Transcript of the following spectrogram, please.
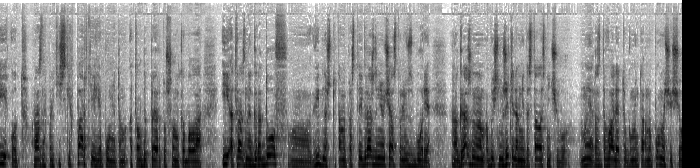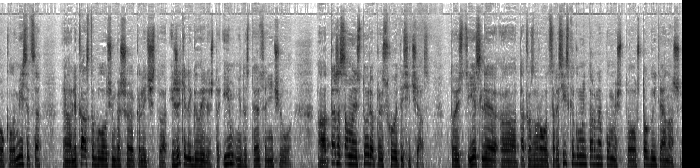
и от разных политических партий, я помню, там от ЛДПР тушенка была, и от разных городов. А, Видно, что там и простые граждане участвовали в сборе. А Гражданам, обычным жителям не досталось ничего. Мы раздавали эту гуманитарную помощь еще около месяца. Э, Лекарств было очень большое количество. И жители говорили, что им не достается ничего. Та же самая история происходит и сейчас. То есть, если э, так разворовывается российская гуманитарная помощь, то что говорить о нашей?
